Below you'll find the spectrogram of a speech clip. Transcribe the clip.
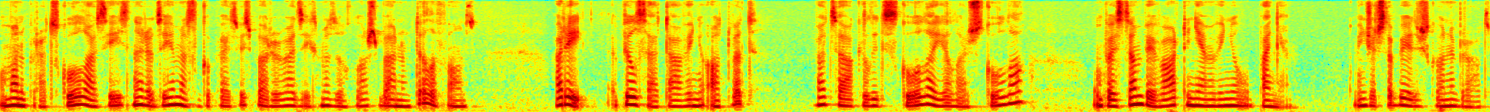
Un, manuprāt, skolā es īsti neredzu iemeslu, kāpēc vispār ir vajadzīgs mazo klašu bērnam telefons. Arī pilsētā viņu atved, vecāki līdz skolai ielaiž skolā, un pēc tam pie vārtiņiem viņu paņem. Viņš ar sabiedrisko nebrauc.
